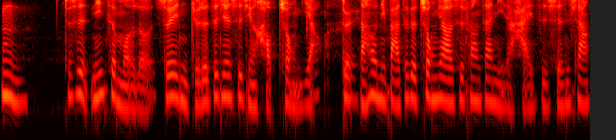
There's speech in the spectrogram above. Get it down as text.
嗯，就是你怎么了？所以你觉得这件事情好重要，对，然后你把这个重要是放在你的孩子身上。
